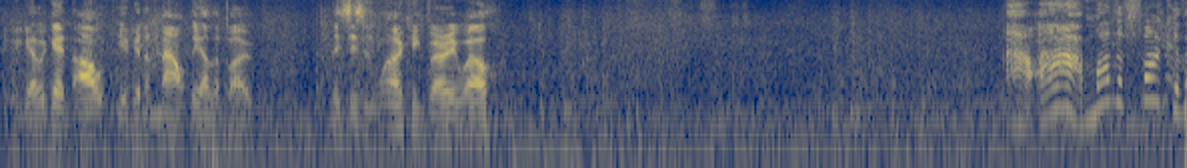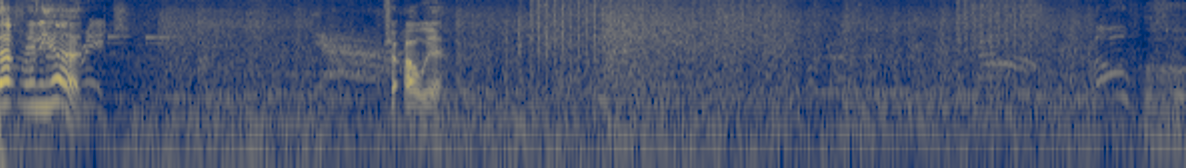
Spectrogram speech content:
Here we go again. Oh, you're going to mount the other boat. This isn't working very well. Ah, motherfucker, that really hurt. Oh, yeah. Oh.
